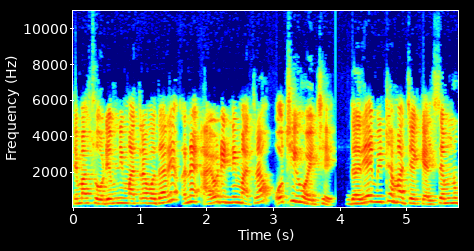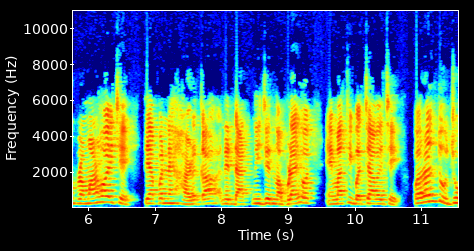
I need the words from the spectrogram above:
તેમાં સોડિયમની માત્રા વધારે અને આયોડિનની માત્રા ઓછી હોય છે. દરિયાઈ મીઠામાં જે કેલ્શિયમનું પ્રમાણ હોય છે, તે આપણને હાડકા અને દાંતની જે નબળાઈ હોય, એમાંથી બચાવે છે. પરંતુ જો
